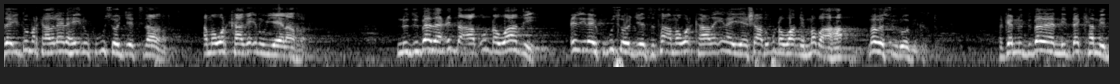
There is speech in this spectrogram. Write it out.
zaydu markaad leedahay inuu kugu soo jeedsadaad rabto ama warkaaga inuu yeelaad rabto nudbada cidda aad u dhawaaqi cid inay kugu soo jeedsato ama warkaada inay yeesho aad ugu dhawaaqi maba aha maba suuroobi karto. Marka nudbada niddo ka mid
